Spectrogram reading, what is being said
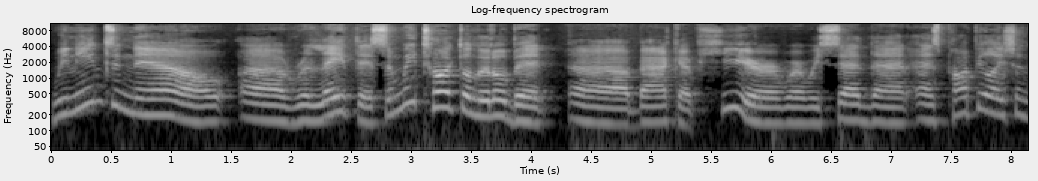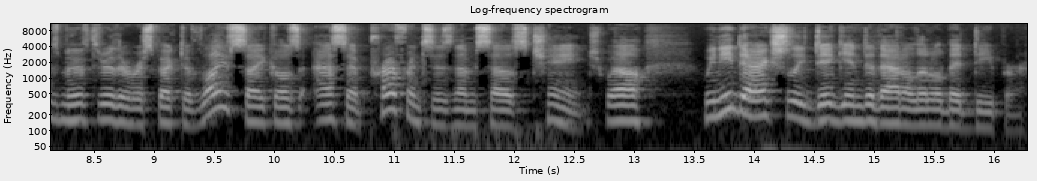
we need to now uh, relate this, and we talked a little bit uh, back up here where we said that as populations move through their respective life cycles, asset preferences themselves change. Well, we need to actually dig into that a little bit deeper.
